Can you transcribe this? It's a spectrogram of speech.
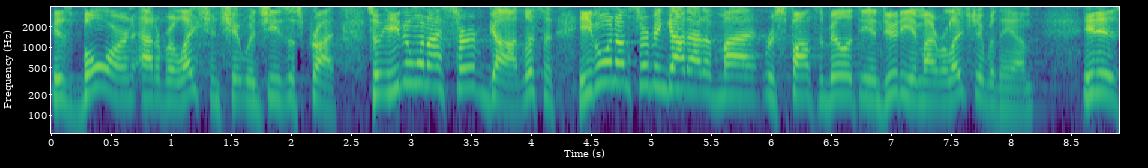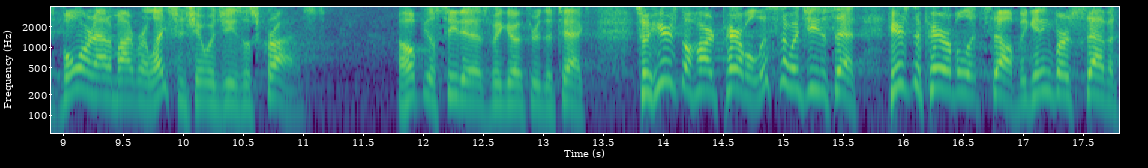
is born out of relationship with Jesus Christ. So even when I serve God, listen, even when I'm serving God out of my responsibility and duty in my relationship with Him, it is born out of my relationship with Jesus Christ. I hope you'll see that as we go through the text. So here's the hard parable. Listen to what Jesus said. Here's the parable itself, beginning verse 7.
